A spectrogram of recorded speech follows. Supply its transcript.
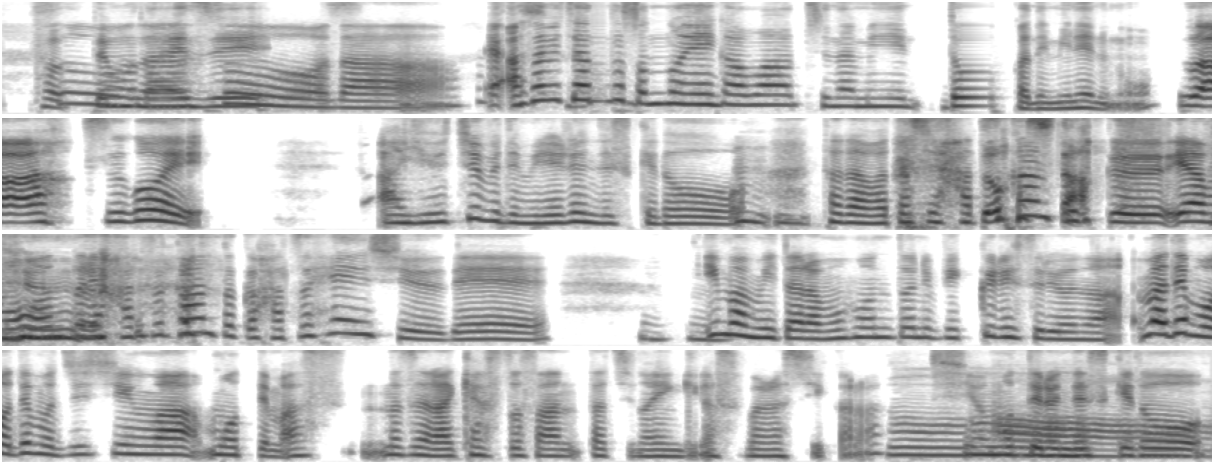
とっても大事。そうだえあさみちゃんのその映画はちなみにどっかで見れるの？うわすごい。あ YouTube で見れるんですけど、うただ私初監督いやもう本当に 初監督初編集でうん、今見たらもう本当にびっくりするようなまあでもでも自信は持ってます。なぜならキャストさんたちの演技が素晴らしいから自信を持ってるんですけど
